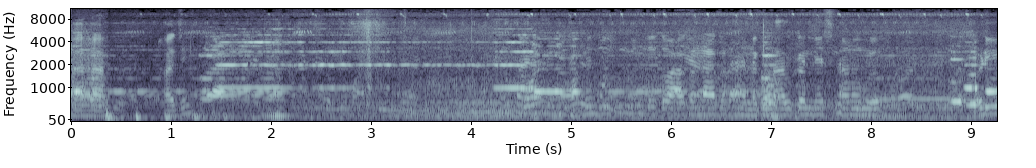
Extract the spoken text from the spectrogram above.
હા હા. હાજી? લાવકર નેસનાનો અડી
